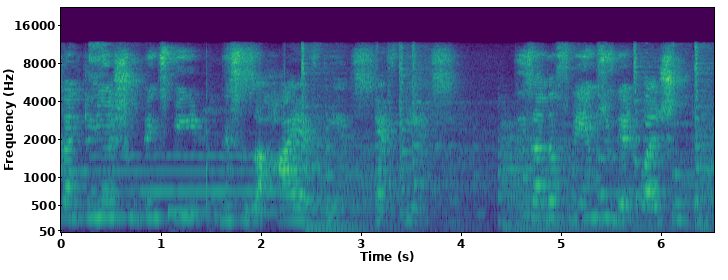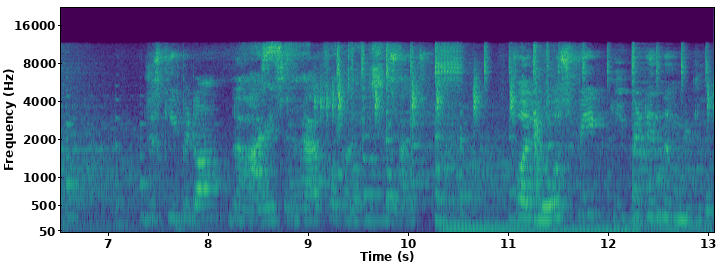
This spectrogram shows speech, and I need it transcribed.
Continuous shooting speed, this is a high FPS. FPS. These are the frames you get while shooting. Just keep it on the highest you have for continuous high speed. For low speed, keep it in the middle.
